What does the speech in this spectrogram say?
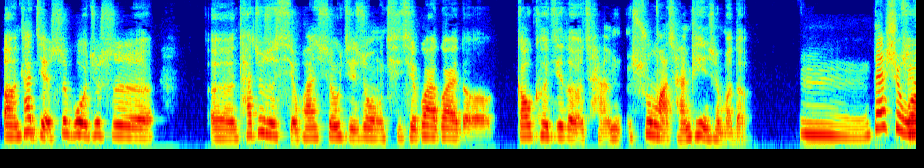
嗯，他解释过，就是，呃，他就是喜欢收集这种奇奇怪怪的。高科技的产数码产品什么的，嗯，但是我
